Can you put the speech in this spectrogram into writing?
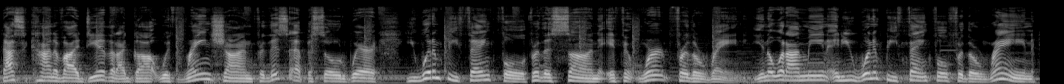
that's the kind of idea that I got with Rainshine for this episode, where you wouldn't be thankful for the sun if it weren't for the rain. You know what I mean? And you wouldn't be thankful for the rain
